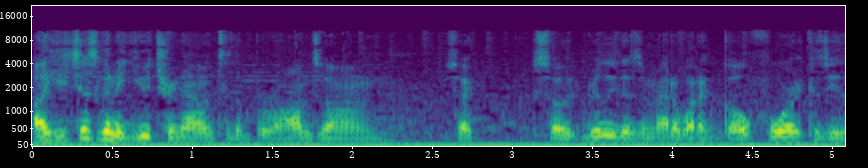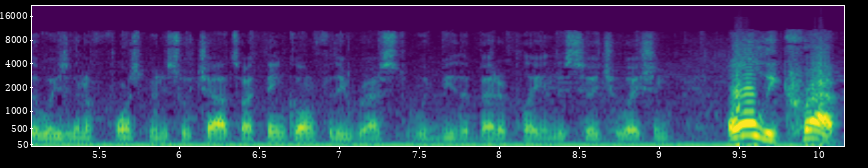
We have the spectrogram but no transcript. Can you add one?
Uh, he's just going to U-turn now into the Bronzong. So, I, so it really doesn't matter what I go for, because either way he's going to force me to switch out. So I think going for the rest would be the better play in this situation. Holy crap!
